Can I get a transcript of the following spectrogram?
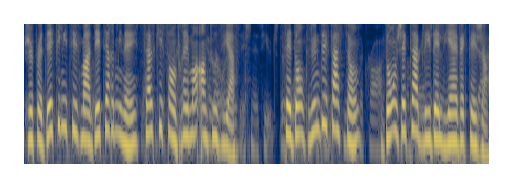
je peux définitivement déterminer celles qui sont vraiment enthousiastes. C'est donc l'une des façons dont j'établis des liens avec les gens.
